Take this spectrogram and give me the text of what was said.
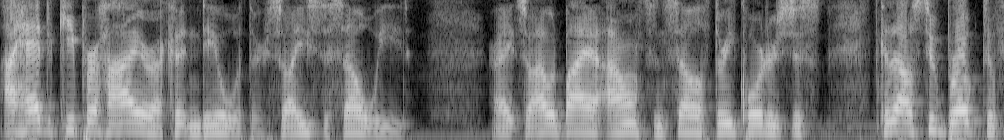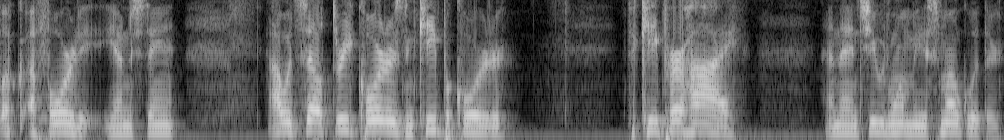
I had to keep her high, or I couldn't deal with her. So I used to sell weed, right? So I would buy an ounce and sell three quarters just because I was too broke to afford it. You understand? I would sell three quarters and keep a quarter to keep her high and then she would want me to smoke with her.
